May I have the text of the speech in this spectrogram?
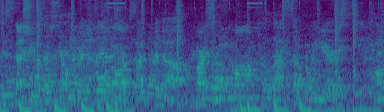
especially with our strong Stonebridge Bulldogs. I've been a varsity mom for the last several years. Um,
